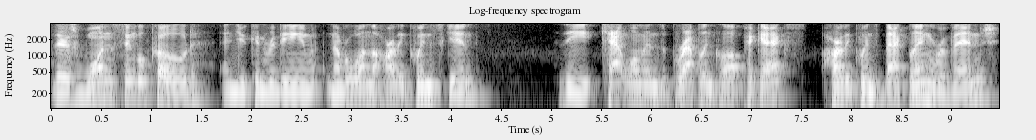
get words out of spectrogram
There's one single code, and you can redeem number one, the Harley Quinn skin, the Catwoman's grappling claw pickaxe, Harley Quinn's back bling, Revenge,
